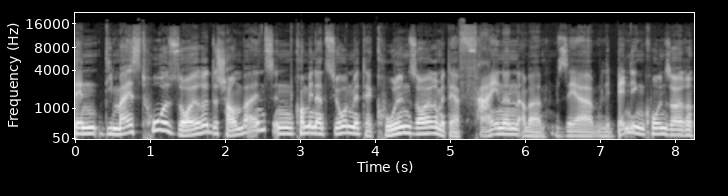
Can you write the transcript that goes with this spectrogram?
Denn die meist hohe Säure des Schaumweins in Kombination mit der Kohlensäure, mit der feinen, aber sehr lebendigen Kohlensäure,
